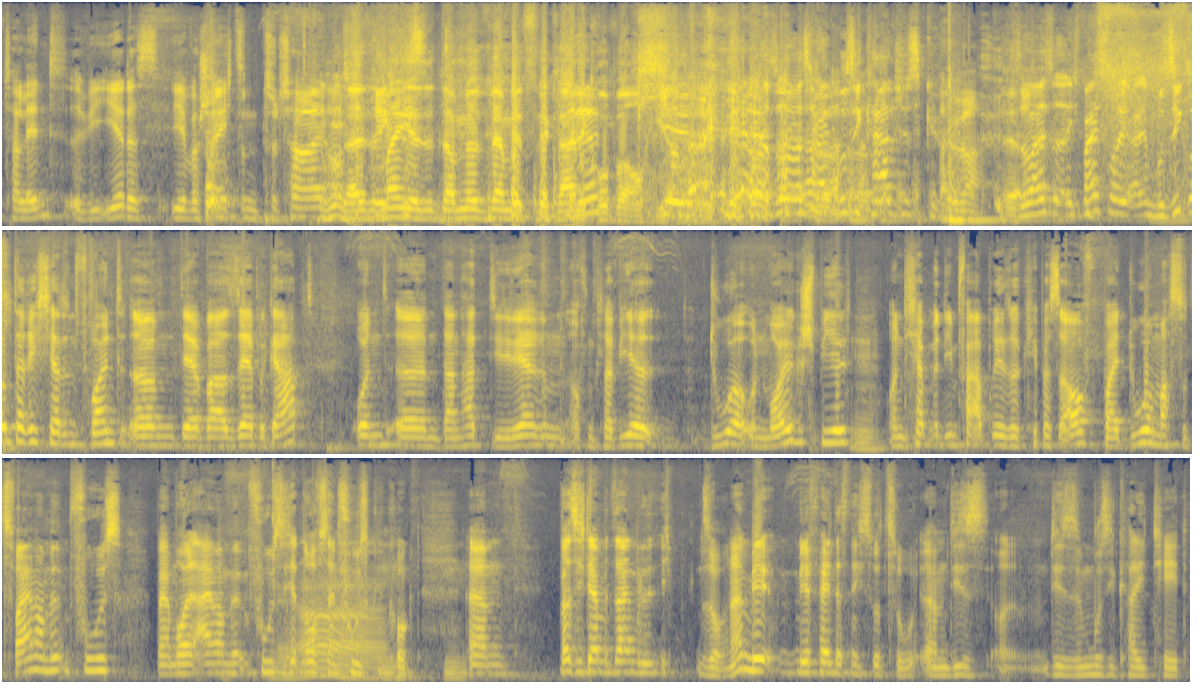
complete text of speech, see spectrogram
Talent äh, wie ihr, dass ihr wahrscheinlich so ein total Also, ich meine, damit wären wir jetzt eine kleine Gruppe auch hier. ja, so was wie ein musikalisches Gehör. So, also, ich weiß noch, im Musikunterricht, ich hatte einen Freund, ähm, der war sehr begabt und ähm, dann hat die Lehrerin auf dem Klavier Dur und Moll gespielt und ich habe mit ihm verabredet, okay, pass auf, bei Dur machst du zweimal mit dem Fuß, bei Moll einmal mit dem Fuß. Ich habe nur auf seinen Fuß geguckt. Ähm, was ich damit sagen will, ich, so, ne, mir, mir fällt das nicht so zu, ähm, dieses, äh, diese Musikalität.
